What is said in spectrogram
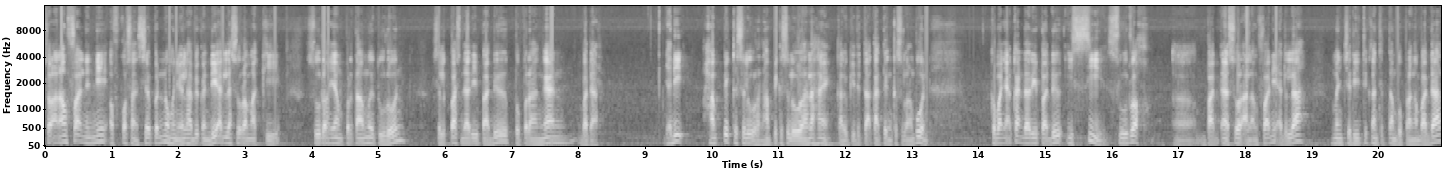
surah Al-Anfal ini of course kan, sepenuhnya lah bukan dia adalah surah maki surah yang pertama turun selepas daripada peperangan badar jadi hampir keseluruhan hampir keseluruhan lah eh, kalau kita tak kata keseluruhan pun kebanyakan daripada isi surah uh, surah Al-Anfal ni adalah menceritakan tentang peperangan badar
